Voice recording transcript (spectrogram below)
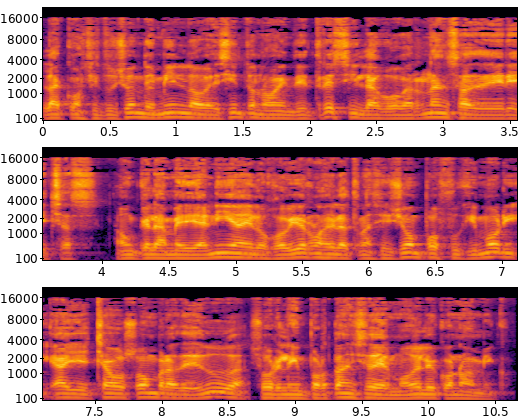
la Constitución de 1993 y la gobernanza de derechas. Aunque la medianía de los gobiernos de la transición post-Fujimori haya echado sombras de duda sobre la importancia del modelo económico.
